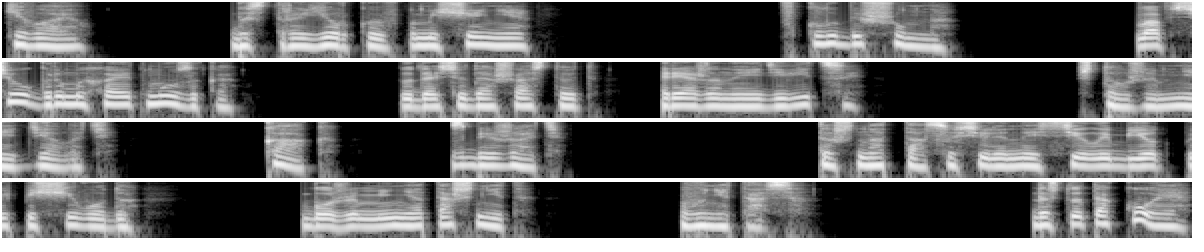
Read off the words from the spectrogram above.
Киваю. Быстро юркаю в помещение. В клубе шумно. Вовсю громыхает музыка. Туда-сюда шастают ряженые девицы. Что же мне делать? Как сбежать? Тошнота с усиленной силой бьет по пищеводу. Боже, меня тошнит. В унитаз. Да что такое?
